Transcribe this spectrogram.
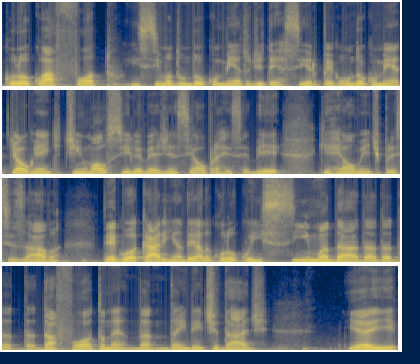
colocou a foto em cima de um documento de terceiro, pegou um documento de alguém que tinha um auxílio emergencial para receber, que realmente precisava, pegou a carinha dela, colocou em cima da, da, da, da, da foto, né, da, da identidade, e aí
